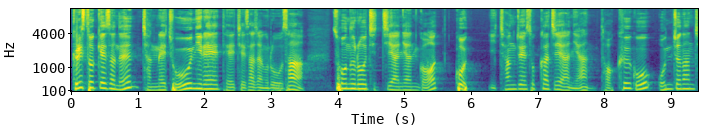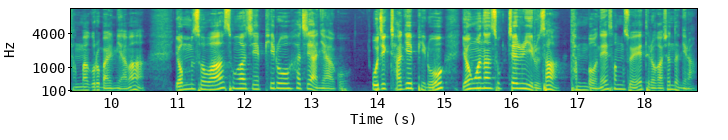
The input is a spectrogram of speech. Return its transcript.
그리스도께서는 장래 좋은 일의 대제사장으로 오사 손으로 짓지 아니한 것 곧 이 창조에 속하지 아니한 더 크고 온전한 장막으로 말미암아 염소와 송아지의 피로 하지 아니하고 오직 자기의 피로 영원한 속죄를 이루사 단번에 성소에 들어가셨느니라.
